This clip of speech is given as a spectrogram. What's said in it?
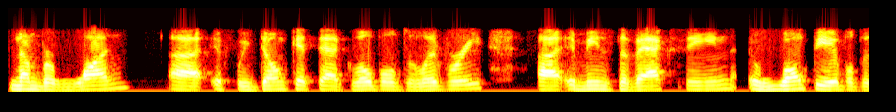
Number one, uh, if we don't get that global delivery, uh, it means the vaccine won't be able to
